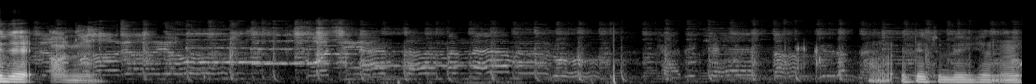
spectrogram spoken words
이제 아, 네. 아, 이때 준비되잖아요.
